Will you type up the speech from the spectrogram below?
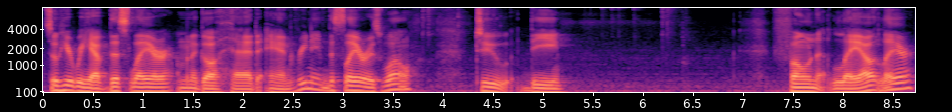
So here we have this layer. I'm gonna go ahead and rename this layer as well to the phone layout layer.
